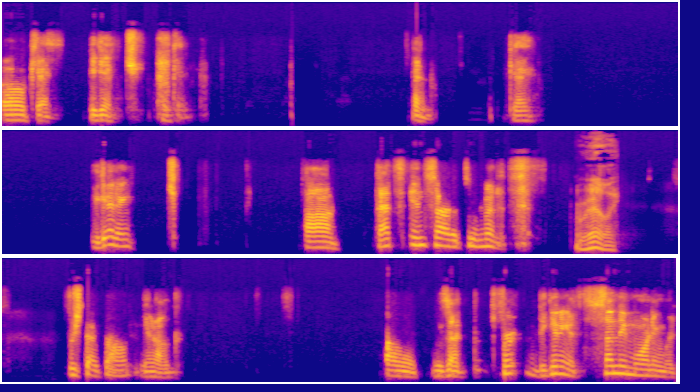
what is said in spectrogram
Okay, begin. Okay. And, okay. Beginning. Uh, that's inside of two minutes. Really? We start going, you know. Oh, it was at fir- beginning of Sunday morning. We're,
